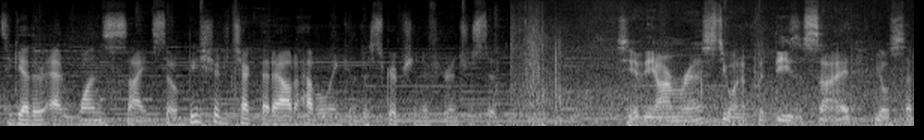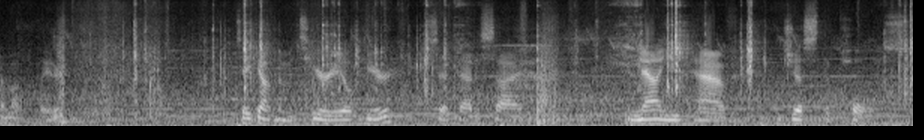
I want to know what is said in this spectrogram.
together at one site. So be sure to check that out. I'll have a link in the description if you're interested. So you have the armrests, you want to put these aside. You'll set them up later. Take out the material here, set that aside. And now you have just the poles.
